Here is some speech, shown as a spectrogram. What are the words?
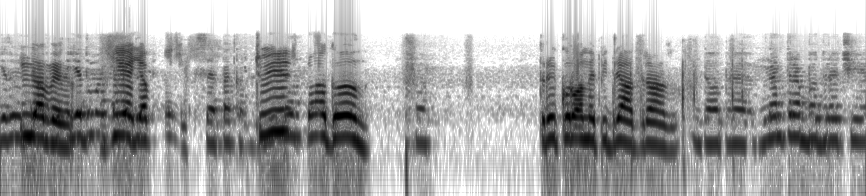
Я думаю, І я виграв. Я думаю, Є, я виграв. Все, пека. Чуєш. Драгон? Що? Три корони підряд зразу. Добре. Нам треба, до речі,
